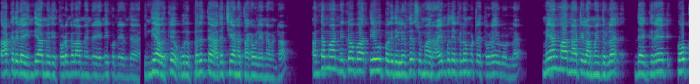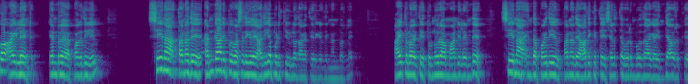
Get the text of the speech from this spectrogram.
தாக்குதலை இந்தியா மீது தொடங்கலாம் என்று எண்ணிக்கொண்டிருந்த இந்தியாவிற்கு ஒரு பெருத்த அதிர்ச்சியான தகவல் என்னவென்றால் அந்தமான் நிக்கோபார் தீவு பகுதியிலிருந்து சுமார் ஐம்பது கிலோமீட்டர் தொலைவில் உள்ள மியான்மார் நாட்டில் அமைந்துள்ள த கிரேட் கோகோ ஐலேண்ட் என்ற பகுதியில் சீனா தனது கண்காணிப்பு வசதிகளை அதிகப்படுத்தியுள்ளதாக தெரிகிறது நண்பர்களே. ஆயிரத்தி தொள்ளாயிரத்தி தொண்ணூறாம் ஆண்டிலிருந்து சீனா இந்த பகுதியில் தனது ஆதிக்கத்தை செலுத்த விரும்புவதாக இந்தியாவிற்கு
